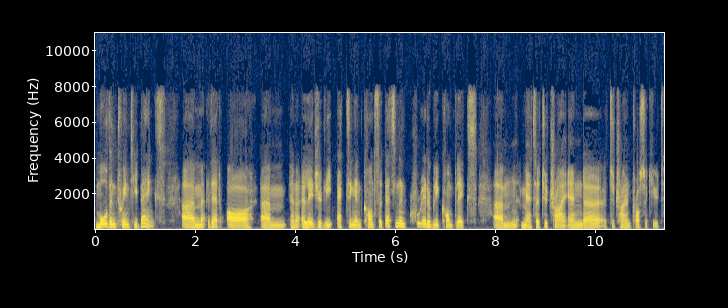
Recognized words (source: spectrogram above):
more than 20 banks um, that are um, allegedly acting in concert. That's an incredibly complex um, matter to try and uh, to try and prosecute.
